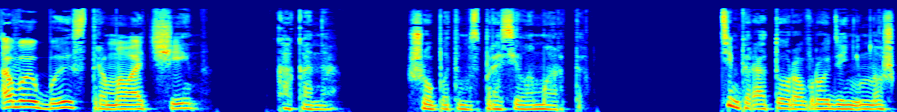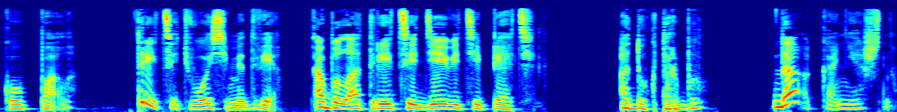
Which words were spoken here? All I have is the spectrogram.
а вы быстро, молодчина!» «Как она?» — шепотом спросила Марта. Температура вроде немножко упала. 38,2, а была 39,5. А доктор был? Да, конечно.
